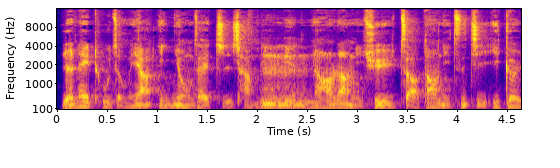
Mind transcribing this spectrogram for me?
人类图怎么样应用在职场里面，嗯、然后让你去找到你自己一个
